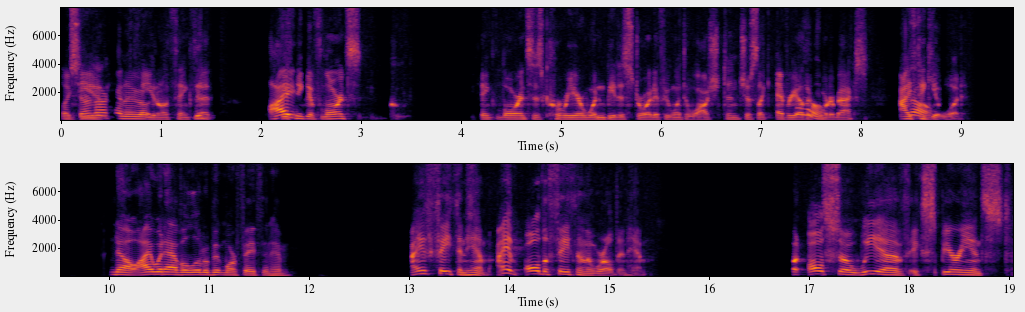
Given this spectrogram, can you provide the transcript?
Like So they're you, not going so you don't think that? I think if Lawrence, think Lawrence's career wouldn't be destroyed if he went to Washington, just like every other No. quarterbacks? I think it would. no, I would have a little bit more faith in him. I have faith in him. I have all the faith in the world in him. But also, we have experienced.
